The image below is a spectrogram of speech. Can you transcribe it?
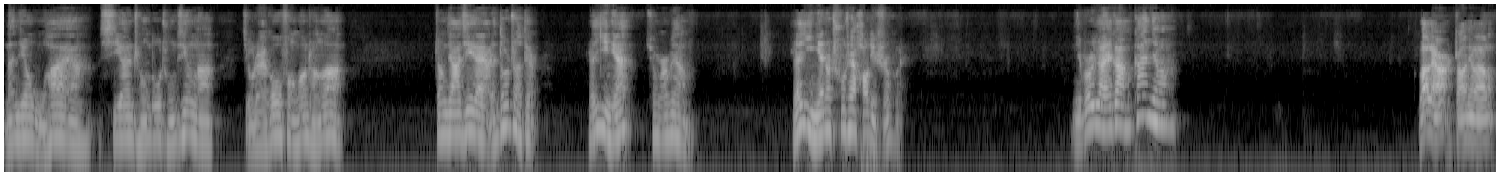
南京、武汉呀、西安、成都、重庆啊、九寨沟、凤凰城啊。张家界呀，人都是这地儿，人一年全玩遍了，人一年能出差好几十回。你不是愿意干吗？干去吧。完了找你来了，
